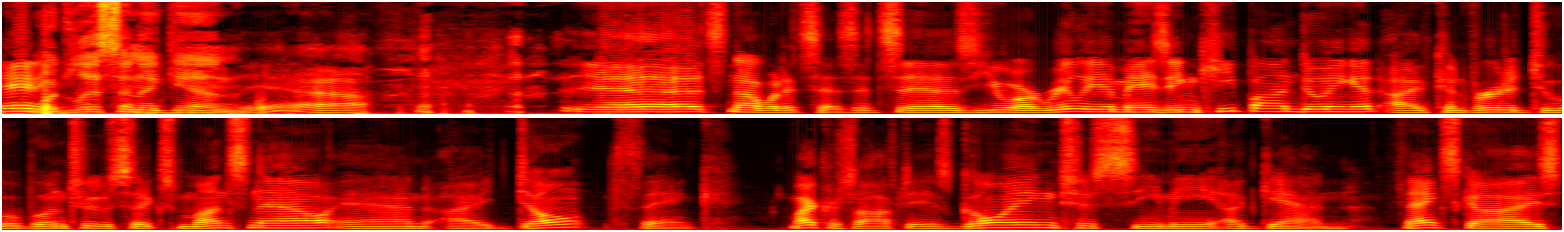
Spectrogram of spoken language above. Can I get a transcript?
Any, Would listen again. yeah. yeah, it's not what it says. It says, You are really amazing. Keep on doing it. I've converted to Ubuntu six months now, and I don't think Microsoft is going to see me again. Thanks, guys.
